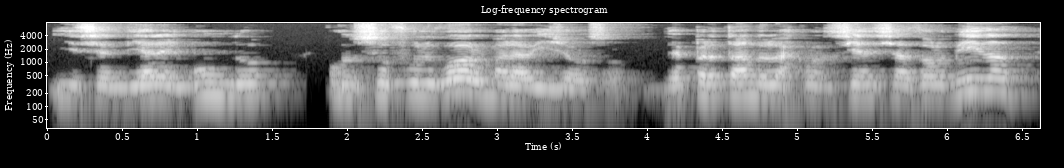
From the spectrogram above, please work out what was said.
incendiar el mundo con su fulgor maravilloso, despertando las conciencias dormidas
